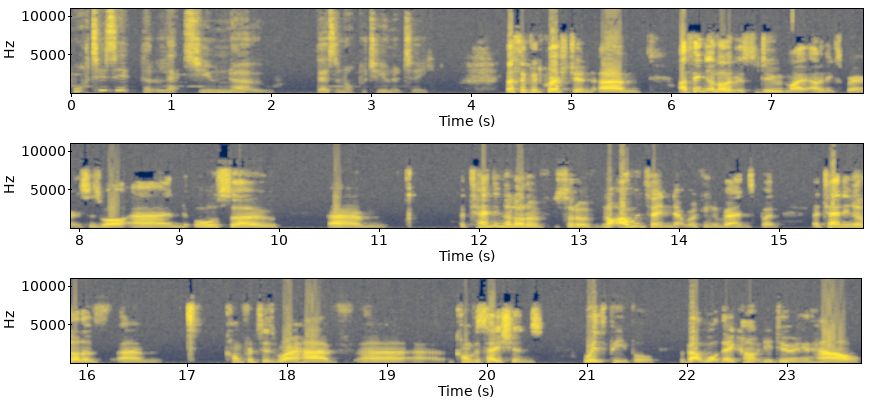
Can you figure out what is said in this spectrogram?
what is it that lets you know there's an opportunity? That's a good question. Um, I think a lot of it's to do with my own experience as well, and also um, attending a lot of sort of not I wouldn't say networking events, but attending a lot of um, conferences where I have uh, uh, conversations with people about what they're currently doing and how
